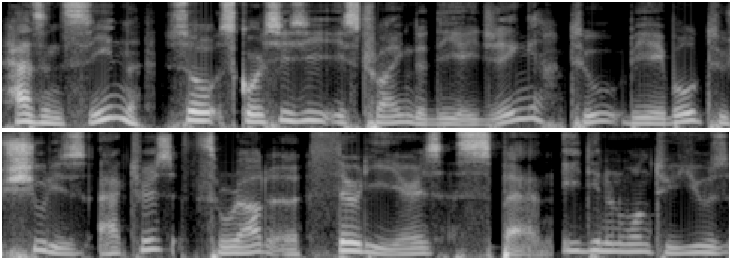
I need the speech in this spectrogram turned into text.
hasn't seen. So Scorsese is trying the de-aging to be able to shoot his actors throughout a 30 years span. He didn't want to use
